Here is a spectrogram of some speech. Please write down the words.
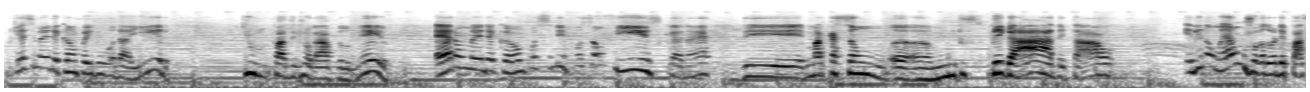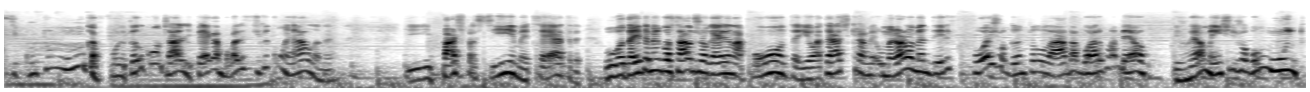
Porque esse meio de campo aí do Odair, que o Patrick jogava pelo meio, era um meio de campo assim, de função física, né? De marcação uh, muito pegada e tal. Ele não é um jogador de passe curto, nunca foi. Pelo contrário, ele pega a bola e fica com ela, né? E parte para cima, etc. O Odair também gostava de jogar ele na ponta. E eu até acho que o melhor momento dele foi jogando pelo lado agora com o Abel. Ele realmente jogou muito.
